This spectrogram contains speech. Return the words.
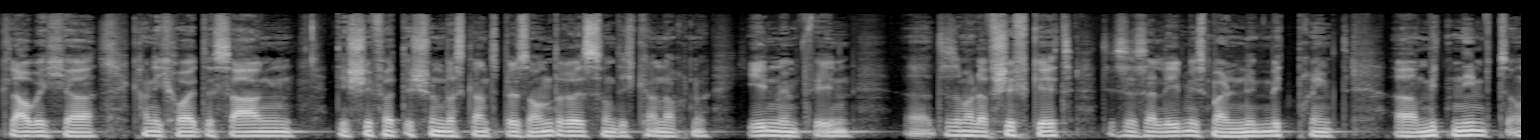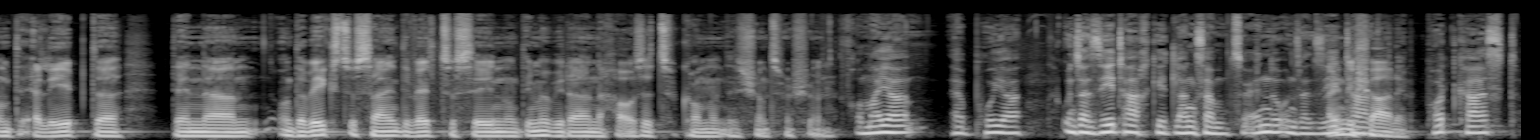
glaube ich, äh, kann ich heute sagen, die Schifffahrt ist schon was ganz Besonderes und ich kann auch nur jedem empfehlen, äh, dass er mal aufs Schiff geht, dieses Erlebnis mal mitbringt, äh, mitnimmt und erlebt. Äh, denn äh, unterwegs zu sein, die Welt zu sehen und immer wieder nach Hause zu kommen, ist schon so schön. Frau Meier, Herr Poja, unser Seetag geht langsam zu Ende, unser Seetag-Podcast.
